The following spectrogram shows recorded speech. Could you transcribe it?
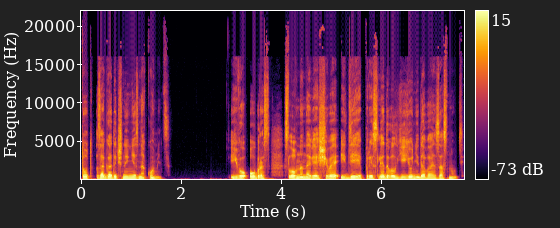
Тот загадочный незнакомец. Его образ, словно навязчивая идея, преследовал ее, не давая заснуть.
